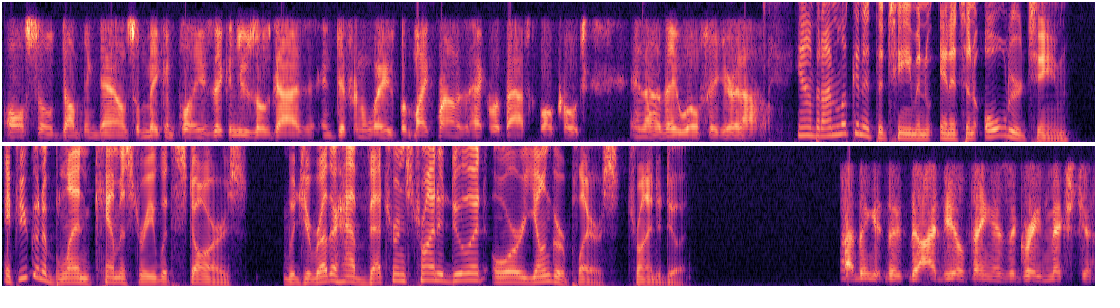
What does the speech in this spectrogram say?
also dumping down, so making plays. They can use those guys in different ways. But Mike Brown is a heck of a basketball coach, and uh, they will figure it out. Yeah, but I'm looking at the team, and, and it's an older team. If you're going to blend chemistry with stars, would you rather have veterans trying to do it or younger players trying to do it? I think the, the ideal thing is a great mixture.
